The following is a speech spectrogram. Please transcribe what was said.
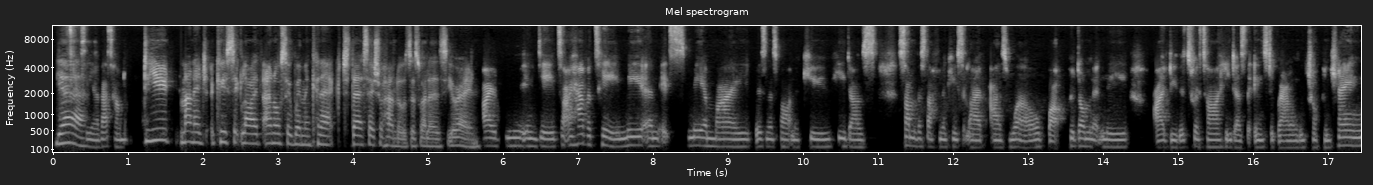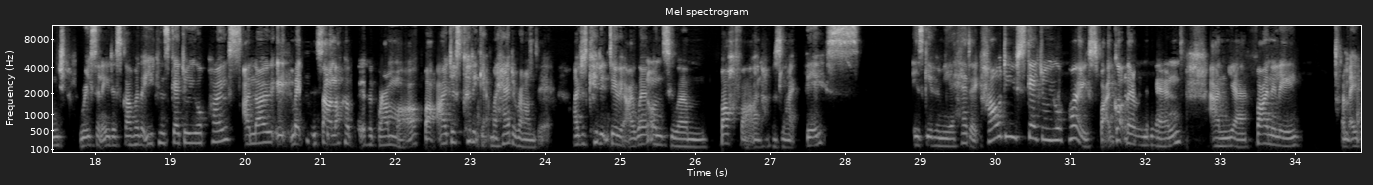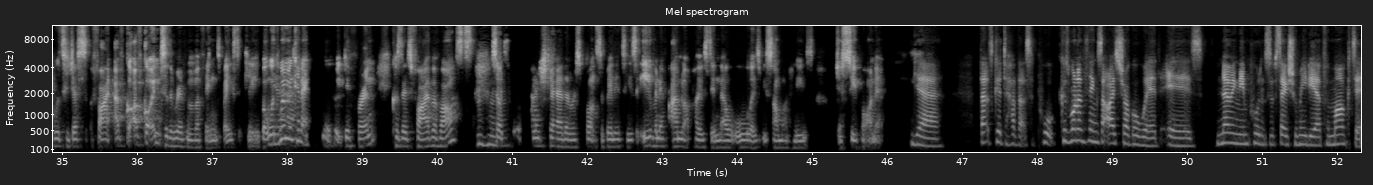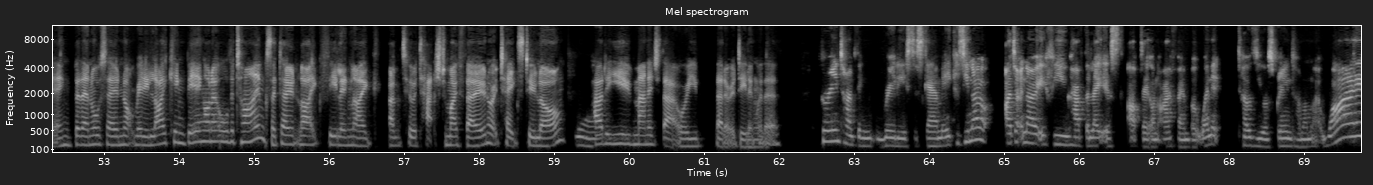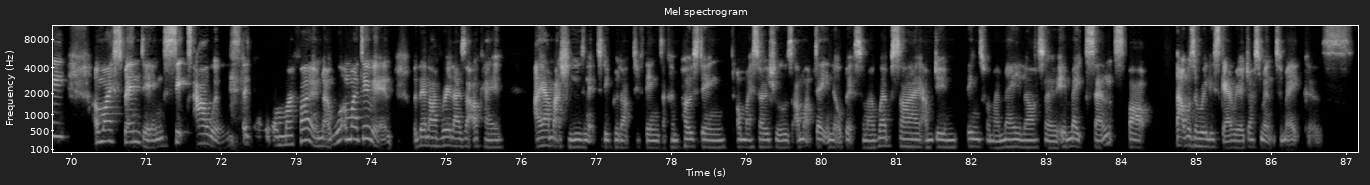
Yeah. So yeah, that's how Do you manage Acoustic Live and also Women Connect, their social handles as well as your own? I do indeed. So I have a team. Me and it's me and my business partner Q. He does some of the stuff on Acoustic Live as well, but predominantly I do the Twitter. He does the Instagram, and we chop and change. Recently discovered that you can schedule your posts. I know it makes me sound like a bit of a grandma, but I just couldn't get my head around it. I just couldn't do it. I went on to um, Buffer and I was like, this is giving me a headache. How do you schedule your posts? But I got there in the end, and yeah, finally. I'm able to just find. I've got. I've got into the rhythm of things basically. But with Yeah. Women Connect, it's a bit different because there's five of us, Mhm. so we kind of share the responsibilities. Even if I'm not posting, there will always be someone who's just super on it. Yeah, that's good to have that support. Because one of the things that I struggle with is knowing the importance of social media for marketing, but then also not really liking being on it all the time because I don't like feeling like I'm too attached to my phone or it takes too long. How do you manage that, or are you better at dealing with it? screen time thing really used to scare me because you know I don't know if you have the latest update on iPhone, but when it tells you your screen time, I'm like, why am I spending six hours a day on my phone? Like, what am I doing? But then I've realized that okay, I am actually using it to do productive things. Like I'm posting on my socials, I'm updating little bits on my website, I'm doing things for my mailer, so it makes sense. But that was a really scary adjustment to make because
